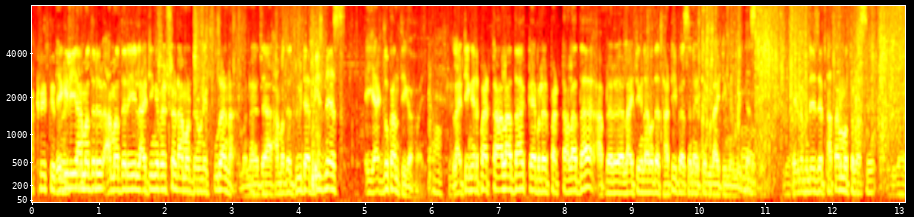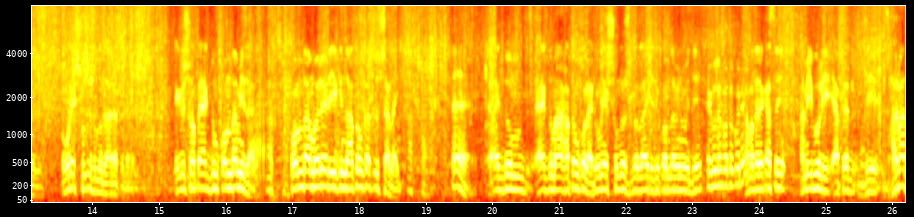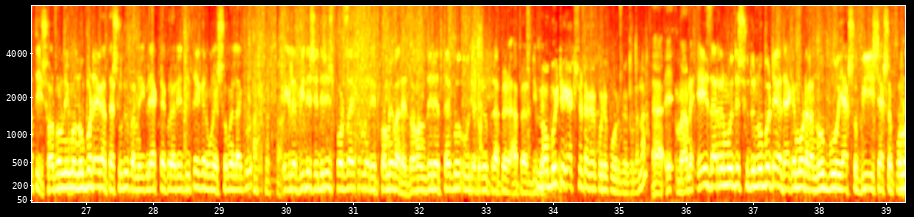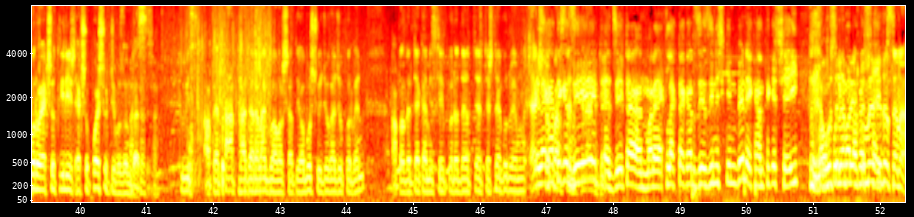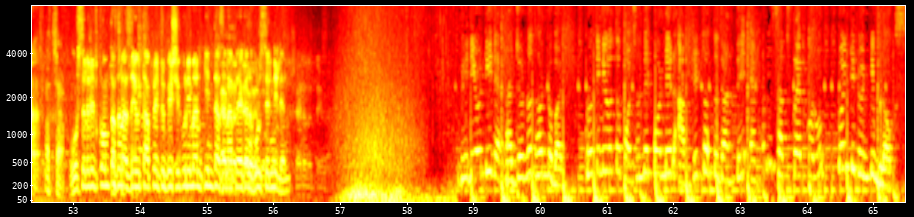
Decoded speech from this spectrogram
আকৃতির এগুলি আমাদের আমাদের এই লাইটিং এর ব্যবসাটা আমাদের অনেক পুরানা। মানে যা আমাদের দুইটা বিজনেস এই এক দোকান থেকে হয়। লাইটিং এর পার্টটা আলাদা কেবলের পার্টটা আলাদা। আপনার লাইটিং এর আমাদের থার্টি পার্সেন্ট আইটেম লাইটিং এর মধ্যে আছে। এগুলোর মধ্যে যে পাতার মতন আছে অনেক সুন্দর সুন্দর জার আছে দেখেন। এগুলো সব একদম কম দামি জার আচ্ছা। কম দাম হলে এটা কিন্তু আতঙ্কা চুষা লাইট হ্যাঁ। একদম একদম আতঙ্ক লাইট অনেক সুন্দর সুন্দর লাইট এটি কম দামের মধ্যে। এগুলো কত করে? আমাদের কাছে আমি বলি আপনার যে ঝাড়বাতি সর্বনিম্ন নব্বই টাকা তা শুরু করেন এগুলো একটা করে রেট দিতে গেলে অনেক সময় লাগবে। আচ্ছা, আচ্ছা। এগুলো বিদেশি জিনিস পর্যায়ক্রমে রেট কমে বাড়ে। যখন যে রেট থাকবে ওই রেটের উপরে আপনার আপনার নব্বই। থেকে একশো টাকা করে পড়বে এগুলো না? হ্যাঁ, মানে এই জারের মধ্যে শুধু নব্বই টাকা নব্বই একশো বিশ একশো পনেরো একশো তিরিশ একশো পঁয়ষট্টি পর্যন্ত আছে। আচ্ছা। আপনার তার লাগবে আমার সাথে অবশ্যই যোগাযোগ করবেন। আপনাদের টাকা আমি সেভ করে দেওয়ার চেষ্টা করব এবং এলাকা থেকে যে যেটা মানে এক লাখ টাকার যে জিনিস কিনবেন এখান থেকে সেই হোলসেল না। আচ্ছা। হোলসেল রেট কমতেছে না যেহেতু আপনি একটু বেশি পরিমাণ কিনতেছেন আপনি এখানে হোলসেল নিলেন। ভিডিওটি দেখার জন্য ধন্যবাদ। প্রতিনিয়ত পছন্দের পণ্যের আপডেট তথ্য জানতে এখনই সাবস্ক্রাইব করুন টোয়েন্টি টোয়েন্টি ব্লগস।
